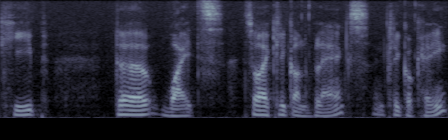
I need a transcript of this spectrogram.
keep the whites. So I click on blanks and click OK.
